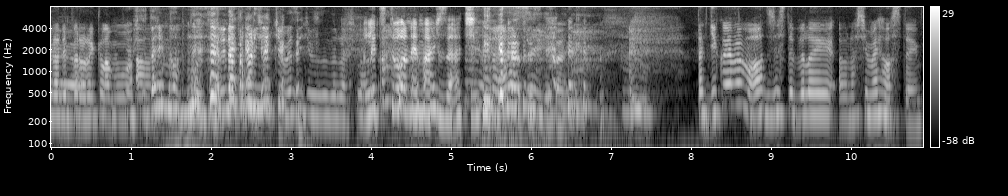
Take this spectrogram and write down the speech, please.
Rady Jo, pro jo. reklamu. Já už a... tady mám no, tady na prohlížeči, mezi tím jsem to našla. Lidstvo nemáš zač. Přesně tak. Děkujeme moc, že jste byli uh, našimi hosty.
